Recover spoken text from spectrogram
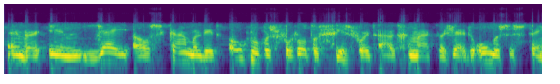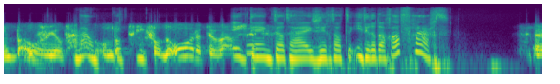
en waarin jij als Kamerlid ook nog eens voor rotte vis wordt uitgemaakt als jij de onderste steen boven wilt halen Nou, om dat triefel de oren te wassen? Ik denk dat hij zich dat iedere dag afvraagt. Eh,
